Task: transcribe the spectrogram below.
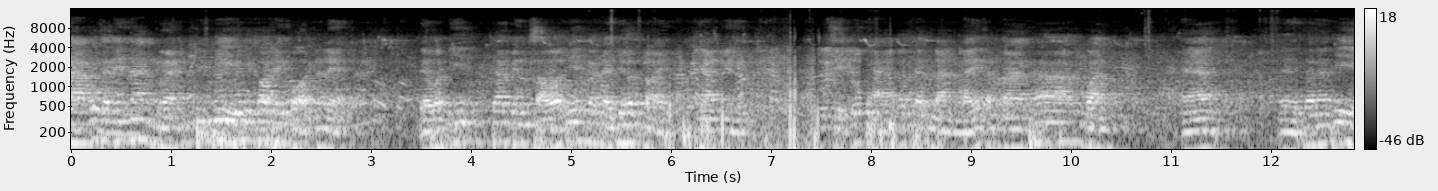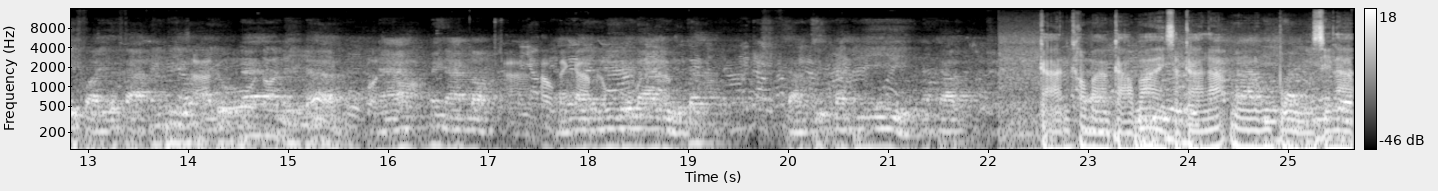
ดาก็จะได้นั่งเหมือนพี่ๆที่เข้าไปก่อนนั่นแหละ แต่วันนี้ถ้าเป็นเสาร์อาทิตย์ก็จะเยอะหน่อยงานนี้ลูกศิษย์ลูกหาก็จะหลั่งไหลกันมาทั้งวันนะเออเจ้าหน้าที่ปล่อยโอกาสให้พี่เขาถ่ายรูปได้ เข้าไปกราบหลวงปู่ลาอยู่สักสามสิบนาทีนะครับการเข้ามากราบไหว้สักการะองค์หลวงปู่ศิลา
